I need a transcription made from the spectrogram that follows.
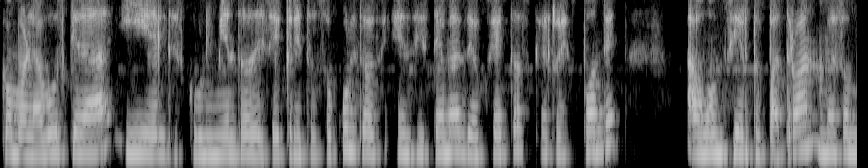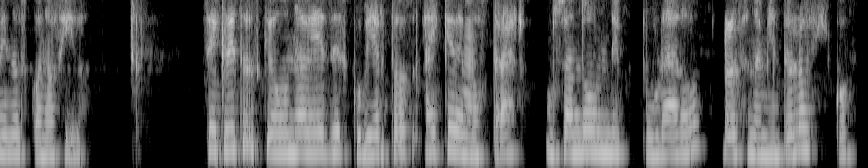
como la búsqueda y el descubrimiento de secretos ocultos en sistemas de objetos que responden a un cierto patrón más o menos conocido. Secretos que una vez descubiertos hay que demostrar usando un depurado razonamiento lógico.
